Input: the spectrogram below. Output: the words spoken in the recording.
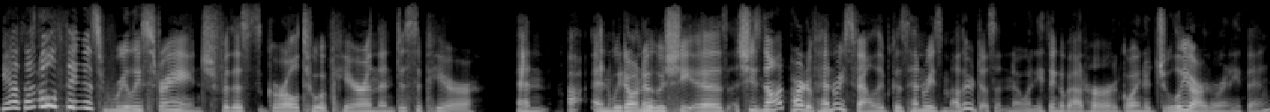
Yeah, that whole thing is really strange for this girl to appear and then disappear, and uh, and we don't know who she is. She's not part of Henry's family because Henry's mother doesn't know anything about her going to Juilliard or anything.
